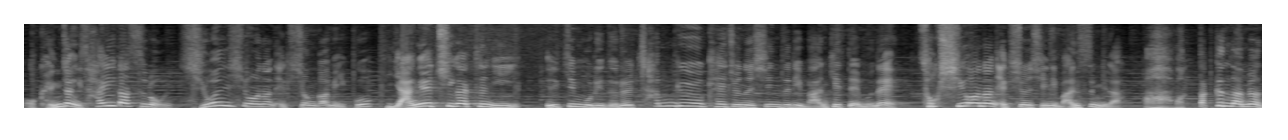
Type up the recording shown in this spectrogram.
어, 굉장히 사이다스러운 시원시원한 액션감이 있고 양해치 같은 이 일진 무리들을 참교육해주는 씬들이 많기 때문에 속 시원한 액션 씬이 많습니다. 아 막 딱 끝나면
